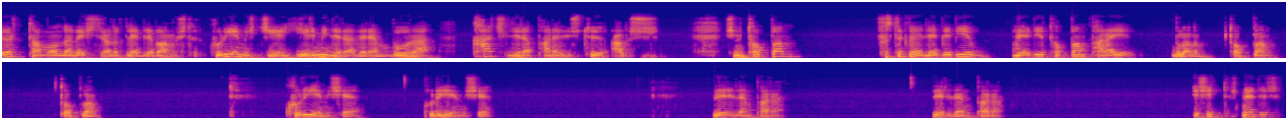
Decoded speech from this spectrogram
4 tam onda 5 liralık leblebi almıştır. Kuru yemişçiye 20 lira veren Buğra kaç lira para üstü alır? Şimdi toplam fıstık ve leblebiye verdiği toplam parayı bulalım. Toplam toplam kuru yemişe kuru yemişe verilen para verilen para eşittir. Nedir?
